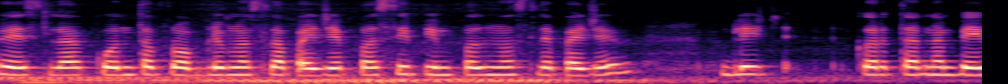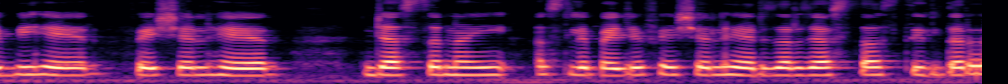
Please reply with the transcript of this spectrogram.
फेसला कोणता प्रॉब्लेम नसला पाहिजे. पसी पिंपल नसले पाहिजे. ब्लीच करताना बेबी हेअर फेशियल हेअर जास्त नाही असले पाहिजे. फेशियल हेअर जर जास्त असतील तर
